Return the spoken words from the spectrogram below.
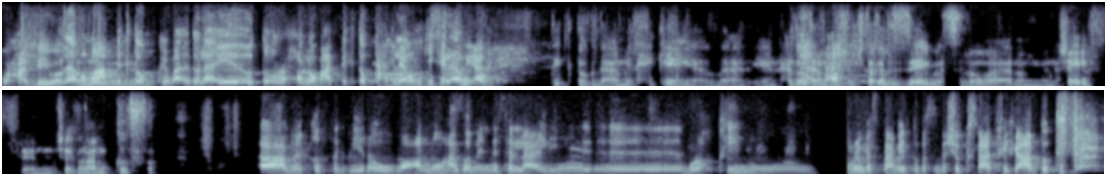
وحد يوصل لا هم على التيك توك بقى دول إيه تروحوا لهم على التيك توك هتلاقيهم آه. كتير قوي قوي تيك توك ده عامل حكاية يعني لحد دلوقتي أنا ما أعرفش بيشتغل إزاي بس اللي هو أنا أنا شايف يعني شايف إنه عامل قصة. عامل قصة كبيرة ومعظم الناس اللي عليه آه، مراهقين و عمري ما استعملته بس بشوف ساعات في في عبده بتستعمل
